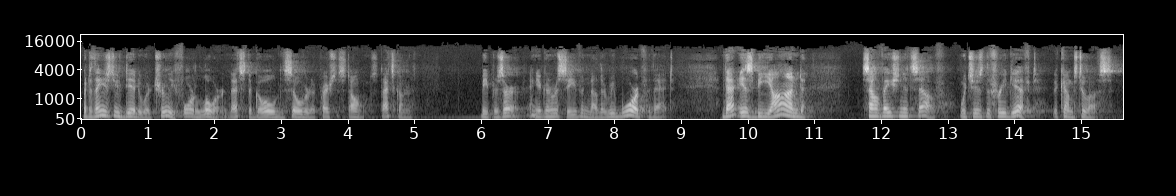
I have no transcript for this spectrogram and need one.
But the things you did were truly for the Lord. That's the gold, the silver, the precious stones. That's going to be preserved, and you're going to receive another reward for that. That is beyond salvation itself, which is the free gift that comes to us.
